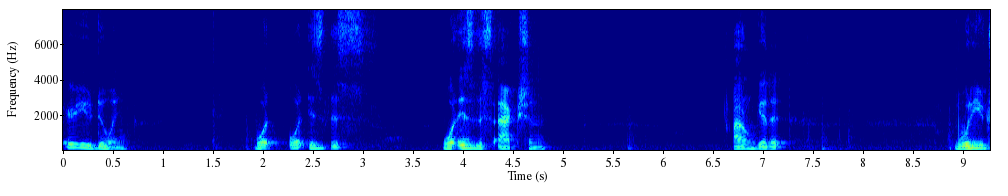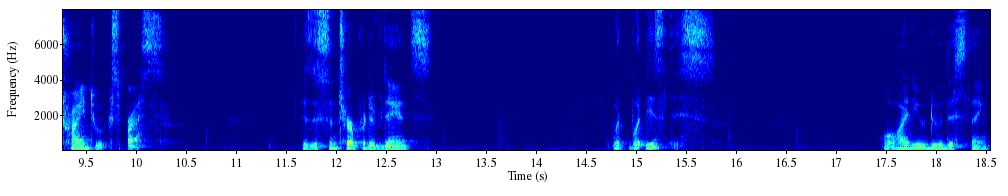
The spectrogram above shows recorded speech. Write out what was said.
What are you doing? What what is this? What is this action? I don't get it. What are you trying to express? Is this interpretive dance? What what is this? Well, why do you do this thing?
